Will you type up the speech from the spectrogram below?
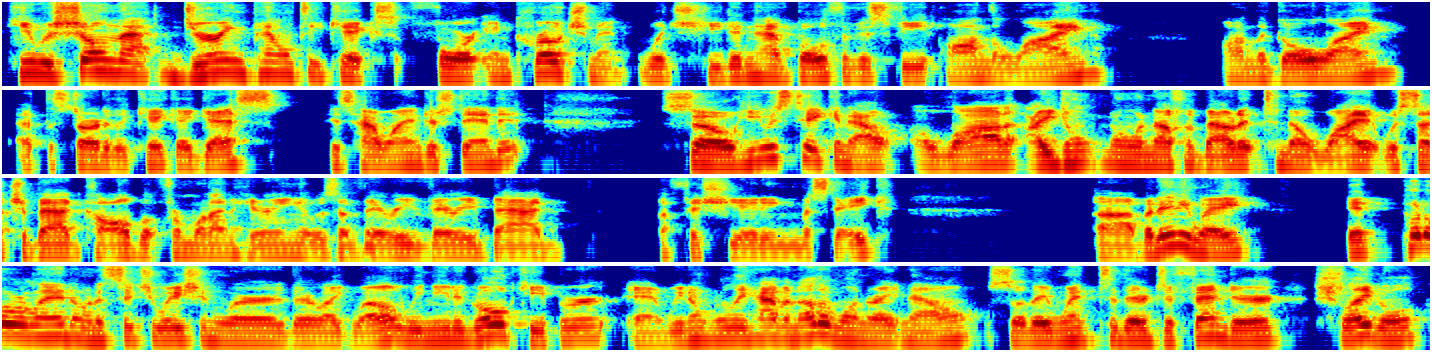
He was shown that during penalty kicks for encroachment, which he didn't have both of his feet on the line, on the goal line at the start of the kick, I guess, is how I understand it. So he was taken out a lot. I don't know enough about it to know why it was such a bad call, but from what I'm hearing, it was a very, very bad officiating mistake. Uh, but anyway, it put Orlando in a situation where they're like, well, we need a goalkeeper and we don't really have another one right now. So they went to their defender, Schlegel.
